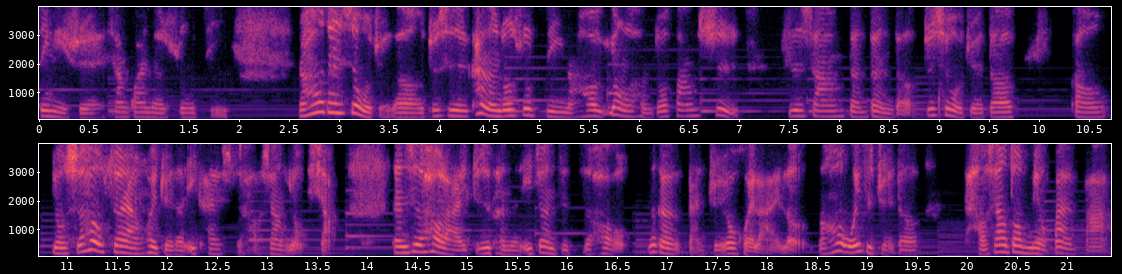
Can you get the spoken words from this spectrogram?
心理学相关的书籍。然后，但是我觉得，就是看了很多书籍，然后用了很多方式，智商等等的，就是我觉得，嗯，有时候虽然会觉得一开始好像有效，但是后来就是可能一阵子之后，那个感觉又回来了。然后我一直觉得，好像都没有办法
